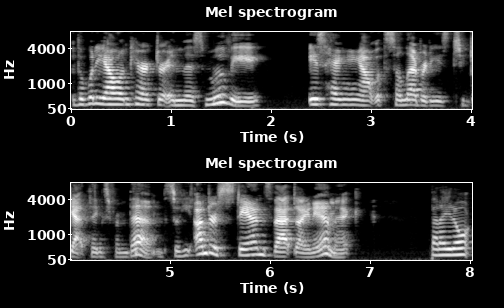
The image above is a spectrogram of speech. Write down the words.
the Woody Allen character in this movie, is hanging out with celebrities to get things from them. So he understands that dynamic. But I don't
